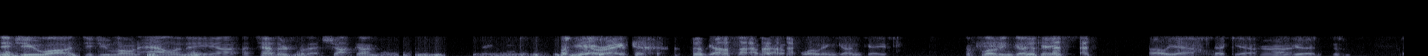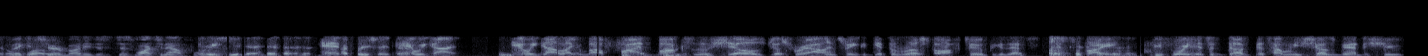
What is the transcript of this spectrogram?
Did you uh, did you loan Alan a uh, a tether for that shotgun? Yeah, right. I've got a, I've got a floating gun case. A floating gun case? Oh yeah, heck yeah, All I'm good. Just It'll making float. sure, buddy. Just just watching out for you. Yeah, And- I appreciate that. and we got and we got like about five boxes of shells just for Alan, so he could get the rust off too, because that's, that's probably before he hits a duck. That's how many shells he's gonna have to shoot.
